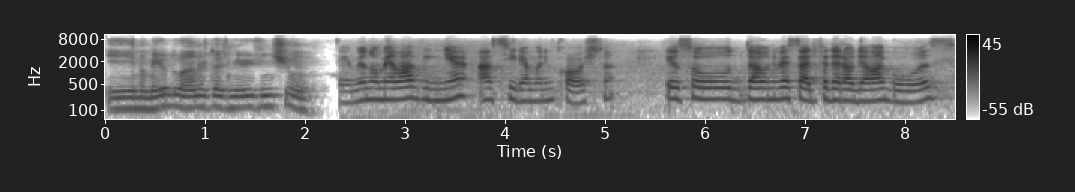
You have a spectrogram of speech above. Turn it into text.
e no meio do ano de 2021. É, meu nome é Lavínia Assíria Amorim Costa, eu sou da Universidade Federal de Alagoas,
